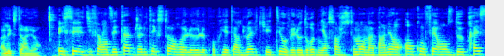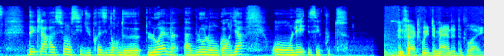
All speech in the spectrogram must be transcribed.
à l'extérieur. Et ces différentes étapes, John Textor, le, le propriétaire de l'OL qui était au Vélodrome hier soir, justement, on a parlé en, en conférence de presse, déclaration aussi du président de l'OM, Pablo Longoria. On les écoute. In fact, we demanded to play.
